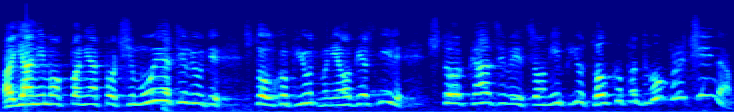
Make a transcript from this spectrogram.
А я не мог понять, почему эти люди столько пьют. Мне объяснили, что оказывается, они пьют только по двум причинам.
